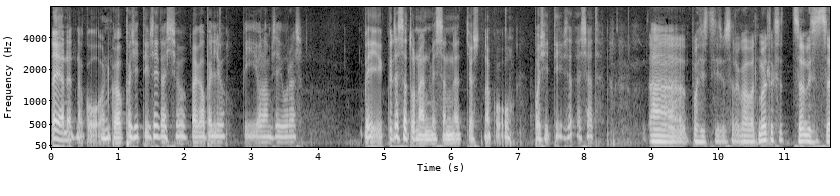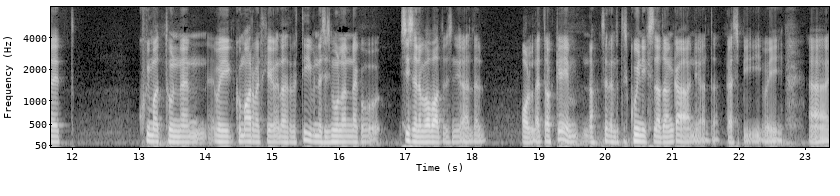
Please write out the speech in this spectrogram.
leian, et nagu on ka positiivseid asju väga palju bi olemise juures. või kuidas sa tunned, mis on need just nagu positiivsed asjad? Äh, positiivsus selle koha pealt, ma ütleks, et see on lihtsalt see, et kui ma tunnen või kui ma arvan, et keegi on atraktiivne, siis mul on nagu sisenev vabadus nii-öelda olla, et okei okay,, noh, selles mõttes kuniks nad on ka nii-öelda kas bi või äh,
